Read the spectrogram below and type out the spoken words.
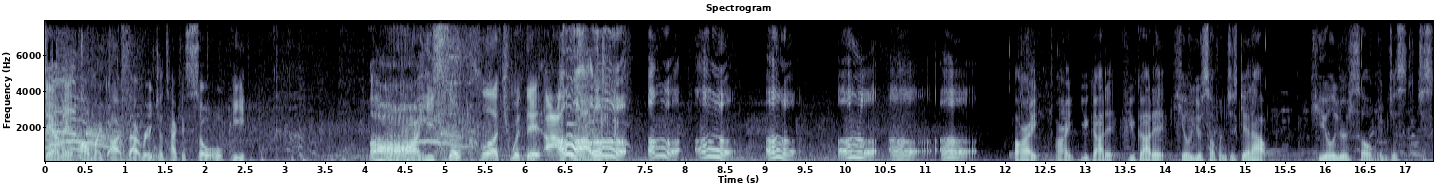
damn it. Oh my gosh, that range attack is so OP. Oh, he's so clutch with it. Ah, uh, uh, uh, uh, uh, Alright, alright, you got it. You got it. Heal yourself and just get out. Heal yourself and just just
